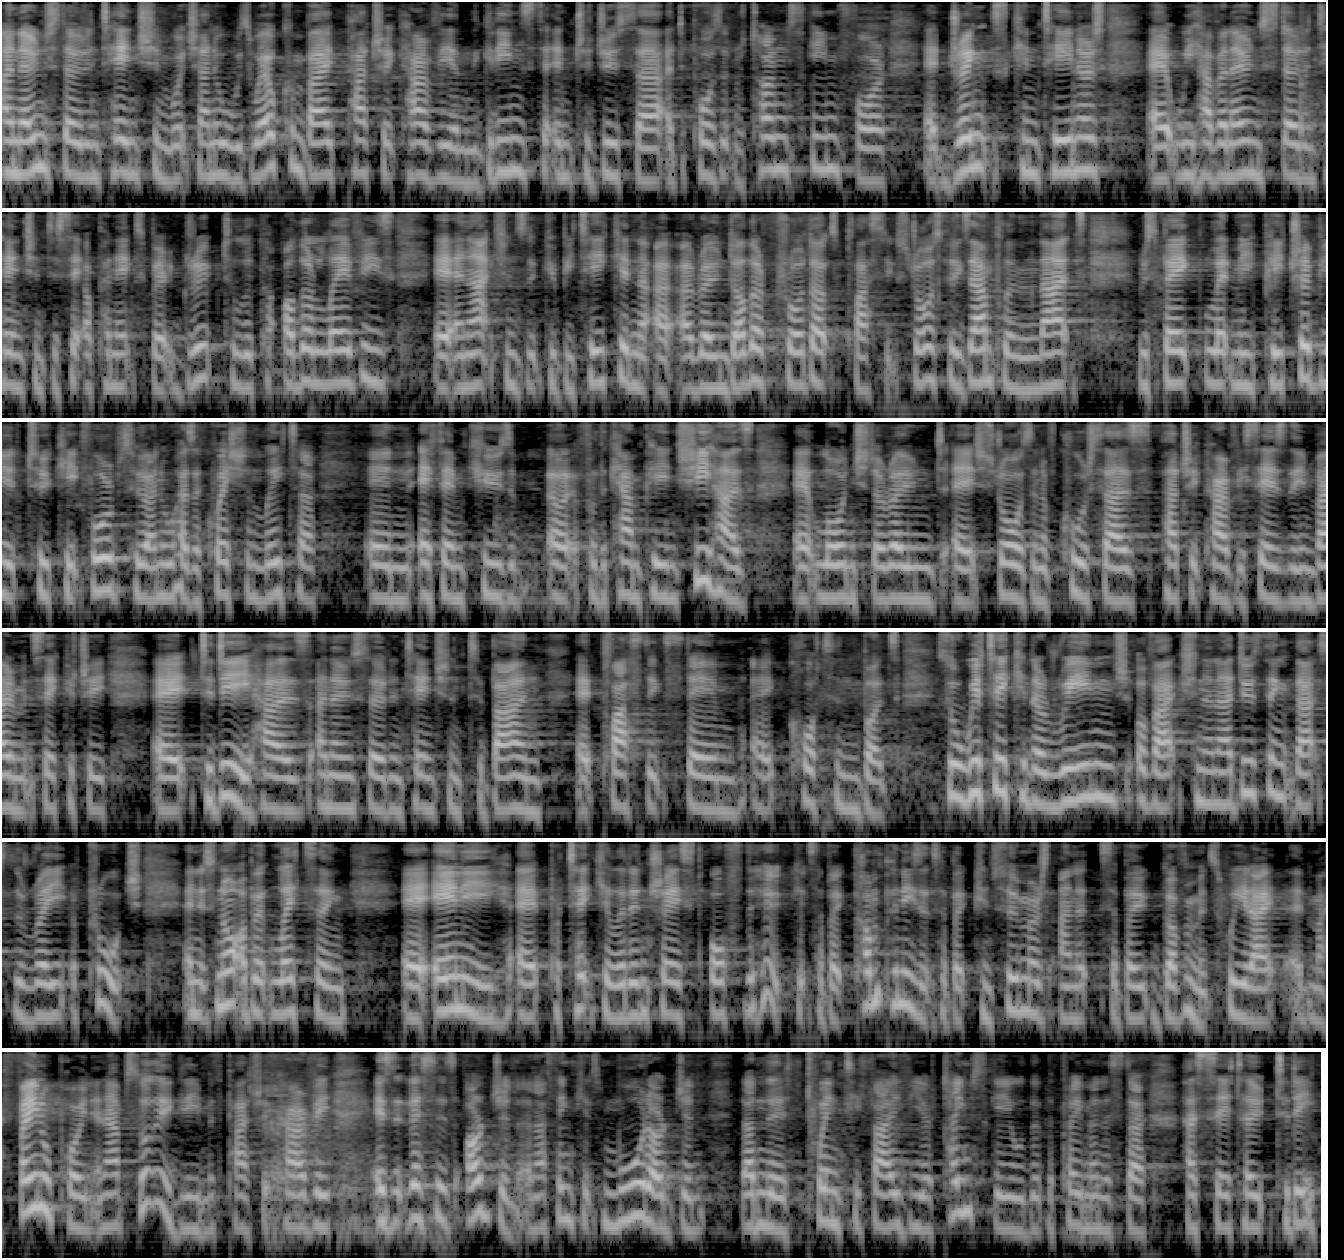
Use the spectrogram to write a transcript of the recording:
announced our intention which I know was welcomed by Patrick Harvey and the Greens Greens to introduce a, a deposit return scheme for uh, drinks containers. Uh, we have announced our intention to set up an expert group to look at other levies uh, and actions that could be taken uh, around other products, plastic straws, for example. And in that respect, let me pay tribute to Kate Forbes, who I know has a question later in FMQs uh, for the campaign she has uh, launched around uh, straws. And of course, as Patrick Harvey says, the Environment Secretary uh, today has announced our intention to ban uh, plastic stem uh, cotton buds. So we're taking a range of action and I do think that's the right approach. And it's not about letting uh, any uh, particular interest off the hook. It's about companies, it's about consumers and it's about governments. Where I, and my final point, and I absolutely agree with Patrick Harvey, is that this is urgent and I think it's more urgent than the 25-year timescale that the Prime Minister has set out today.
